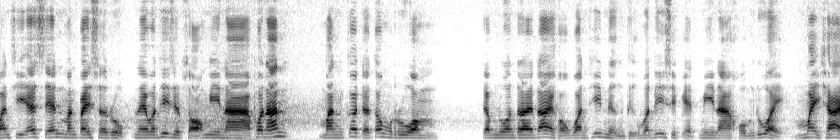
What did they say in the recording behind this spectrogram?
บัญชี e s s e n มันไปสรุปในวันที่ 12 มีนา เพราะนั้นมันก็จะต้องรวมจำนวนรายได้ของวันที่ 1 ถึงวันที่ 11 มีนาคมด้วย ไม่ใช่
